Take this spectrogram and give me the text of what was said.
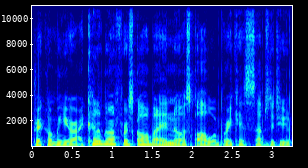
Draco Meteor. I could have gone for a Scald, but I didn't know a Skull would break his substitute.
